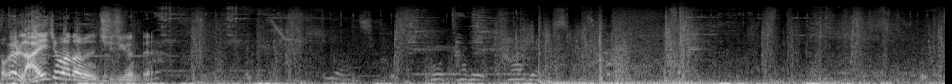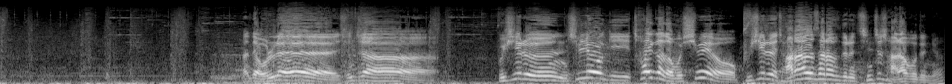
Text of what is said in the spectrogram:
어, 왜 라이즈만 하면 지지, 근데? 포탑을 파괴했습니다. 아, 근데 원래 진짜 부실은 실력이 차이가 너무 심해요. 부실을 잘하는 사람들은 진짜 잘하거든요.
